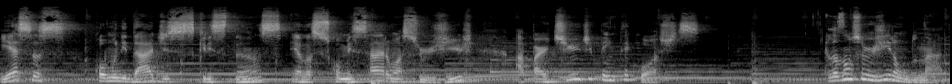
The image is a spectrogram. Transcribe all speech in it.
E essas comunidades cristãs, elas começaram a surgir a partir de Pentecostes. Elas não surgiram do nada,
